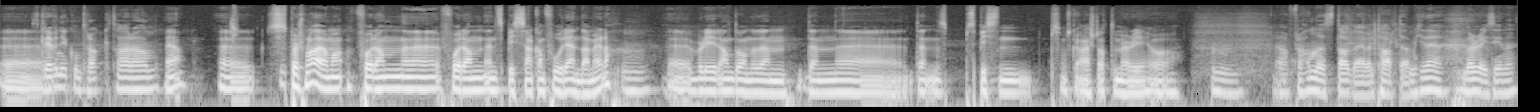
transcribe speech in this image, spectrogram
eh, Skrevet ny kontrakt har han. ja. Eh, så spørsmålet er om han får, han eh, får han en spiss han kan fòre enda mer, da. Mm. Eh, blir Andone den, den, den spissen som skal erstatte Murray og Mm. Ja, for hans dager er vel talt, er de ikke det? Murray sine.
